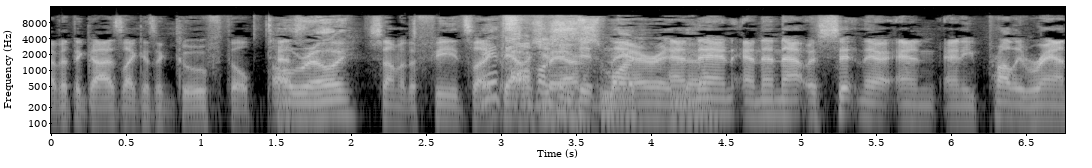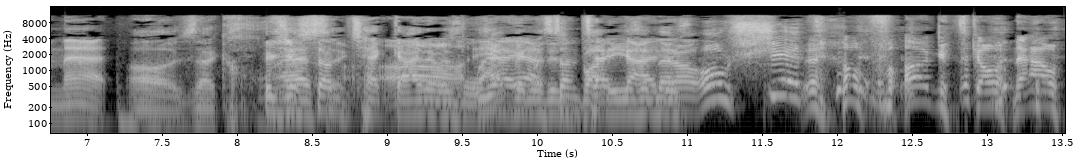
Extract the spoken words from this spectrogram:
I bet the guys like as a goof they'll test Oh, really? some of the feeds like It's that was there. sitting there and, and, uh, then and then that was sitting there and and he probably ran that. Oh, is that classic? There's just some tech guy that was Oh, laughing yeah, yeah, with his some tech buddies, guy and then just- oh shit! oh fuck, it's going out.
